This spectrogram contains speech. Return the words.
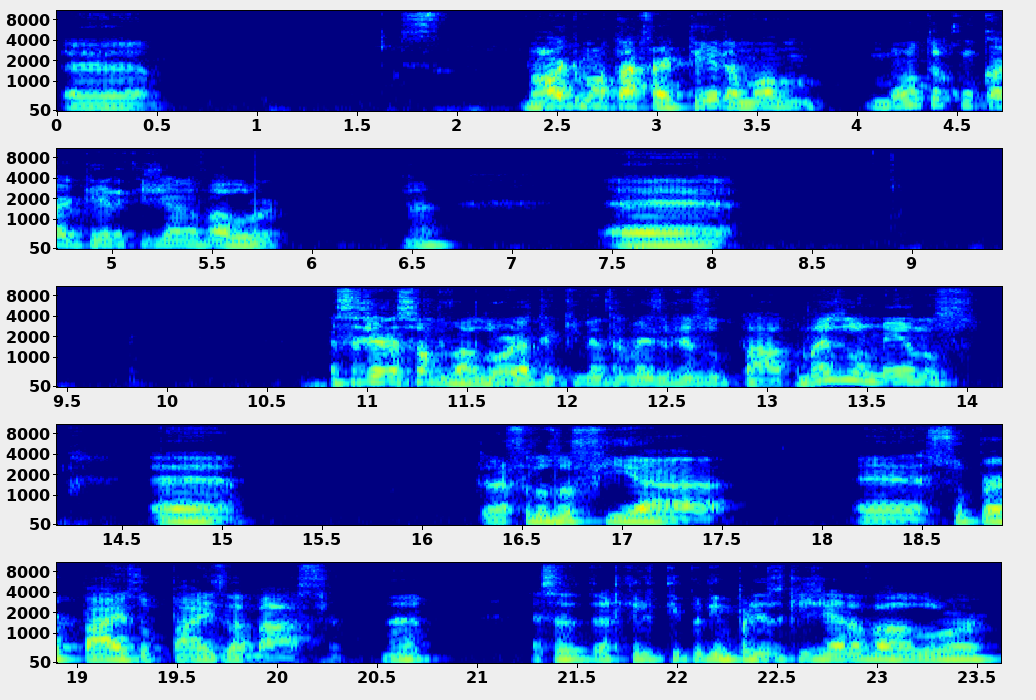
É, na hora de montar a carteira, monta com carteira que gera valor. Né? É, essa geração de valor ela tem que vir através do resultado. Mais ou menos é, a filosofia é, super pais ou pais da Basta. Né? Essa, aquele tipo de empresa que gera valor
